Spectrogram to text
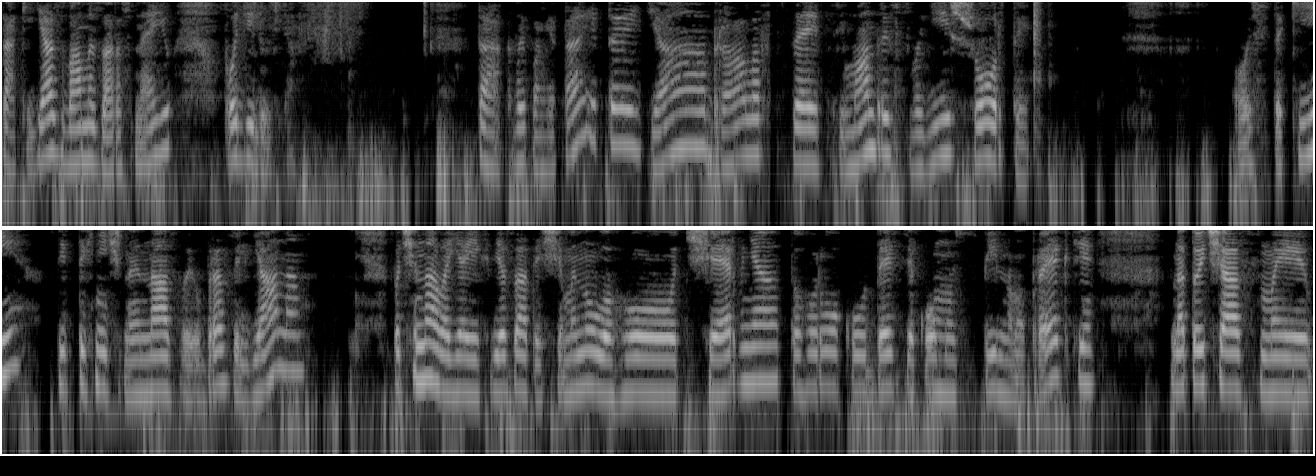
Так, і я з вами зараз нею поділюся. Так, ви пам'ятаєте, я брала в цей в ці мандри свої шорти. Ось такі під технічною назвою Бразильяна. Починала я їх в'язати ще минулого червня того року, десь в якомусь спільному проєкті. На той час ми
